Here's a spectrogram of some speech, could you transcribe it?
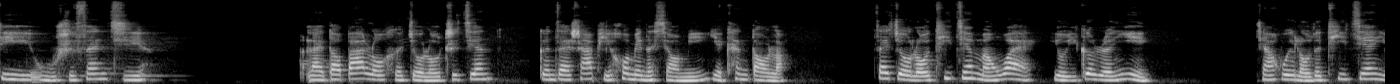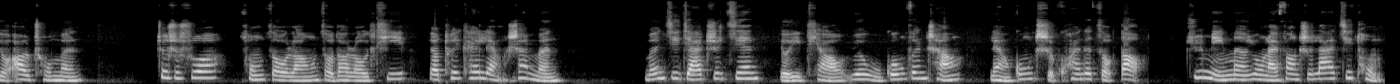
第五十三集，来到八楼和九楼之间，跟在沙皮后面的小明也看到了，在九楼梯间门外有一个人影。家辉楼的梯间有二重门，就是说从走廊走到楼梯要推开两扇门，门及夹之间有一条约五公分长、两公尺宽的走道，居民们用来放置垃圾桶。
